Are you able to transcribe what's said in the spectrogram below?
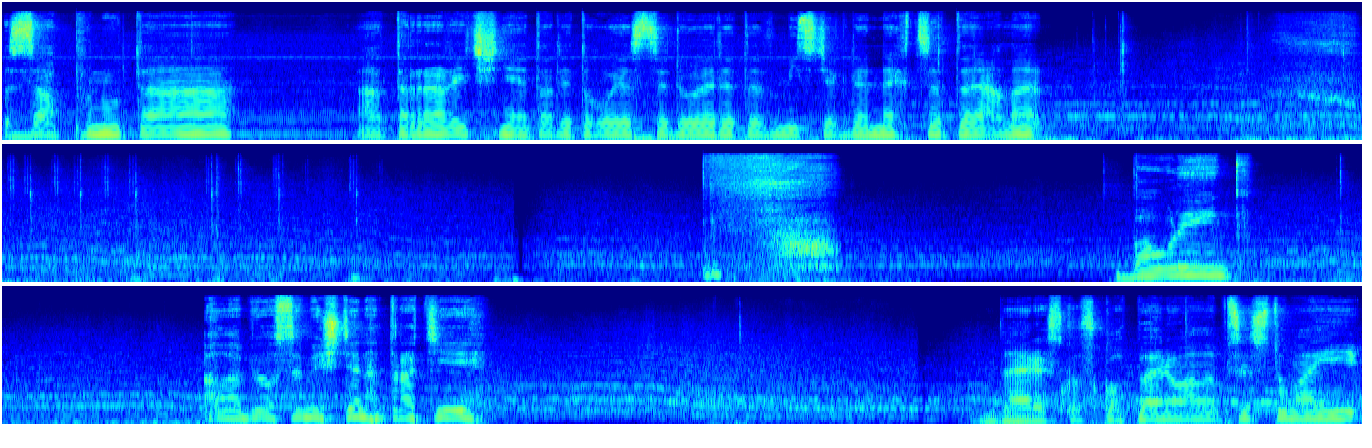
zapnutá a tradičně tady toho jezdce dojedete v místě, kde nechcete, ale bowling. Ale byl jsem ještě na trati. DRS sklopeno, ale přesto mají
